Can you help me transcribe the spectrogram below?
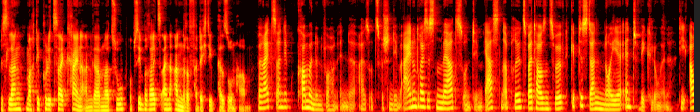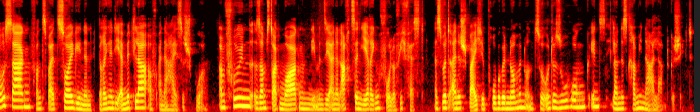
Bislang macht die Polizei keine Angaben dazu, ob sie bereits eine andere verdächtige Person haben. Bereits an dem kommenden Wochenende, also zwischen dem 31. März und dem 1. April 2012, gibt es dann neue Entwicklungen. Die Aussagen von zwei Zeugen Zeuginnen bringen die Ermittler auf eine heiße Spur. Am frühen Samstagmorgen nehmen sie einen 18-Jährigen vorläufig fest. Es wird eine Speichelprobe genommen und zur Untersuchung ins Landeskriminalamt geschickt.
